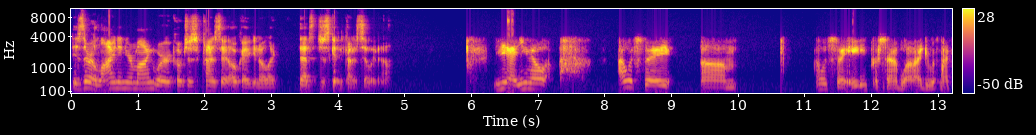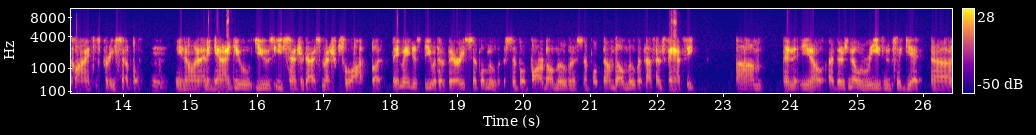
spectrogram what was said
Is there a line in your mind where coaches kind of say, okay, you know, like that's just getting kind of silly now? Yeah, you know, I would say um, I would say 80% of what I do with my clients is pretty simple. Mm. You know, and, and, again, I do use eccentric isometrics a lot, but they may just be with a very simple movement, a simple barbell movement, a simple dumbbell movement, nothing fancy. Um, and, you know, uh, there's no reason to get uh,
